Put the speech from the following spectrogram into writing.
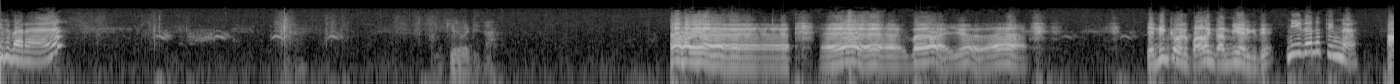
இரு வரேன். அமைக்கிற வேண்டியதா அம்மா, ஐயோ என்னங்க ஒரு பழம் கம்மியா இருக்குது. நீ தானே தின்ன? ஆ,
